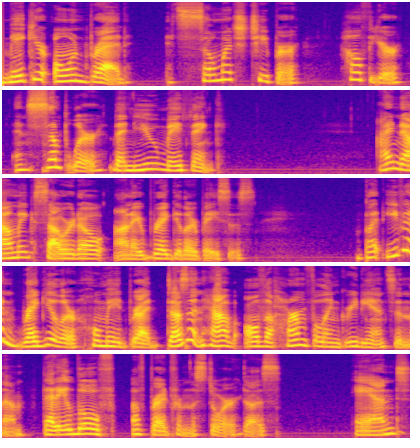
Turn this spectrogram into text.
Make your own bread. It's so much cheaper, healthier, and simpler than you may think. I now make sourdough on a regular basis. But even regular homemade bread doesn't have all the harmful ingredients in them that a loaf of bread from the store does. And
